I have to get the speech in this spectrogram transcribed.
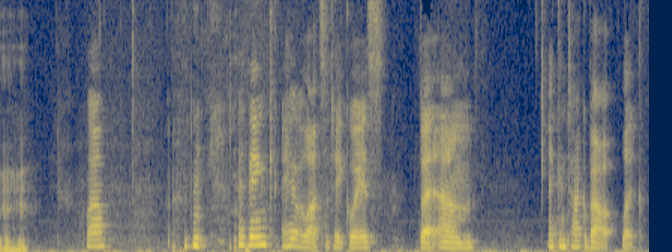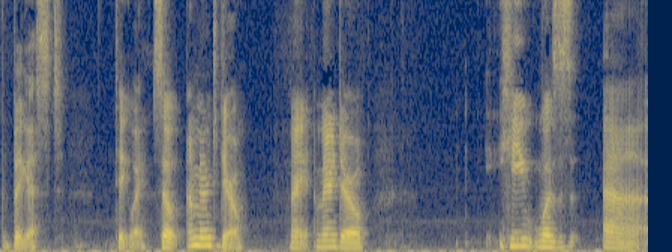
Mm-hmm. Well, I think I have lots of takeaways, but um, I can talk about like the biggest takeaway. So I'm married to Darrell, right? I'm married to Darrell. He was uh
